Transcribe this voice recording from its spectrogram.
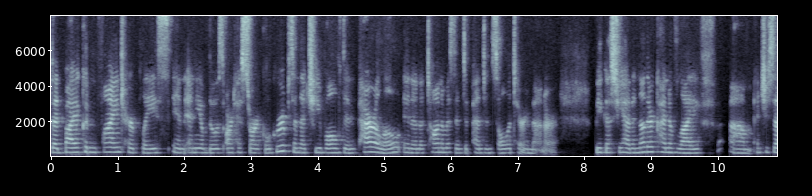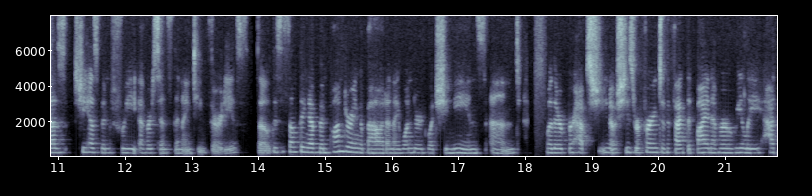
that Baya couldn't find her place in any of those art historical groups and that she evolved in parallel in an autonomous, independent, solitary manner because she had another kind of life. Um, and she says she has been free ever since the 1930s. So this is something I've been pondering about, and I wondered what she means and whether perhaps she, you know she's referring to the fact that Baya never really had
